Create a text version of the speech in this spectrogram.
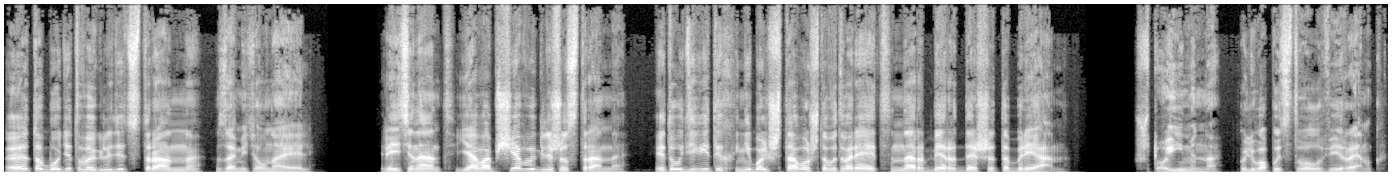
Это будет выглядеть странно, заметил Наэль. «Лейтенант, я вообще выгляжу странно. Это удивит их не больше того, что вытворяет Нарбер де Шатабриан». «Что именно?» — полюбопытствовал Виренг.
